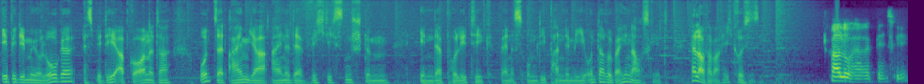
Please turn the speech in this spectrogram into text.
Epidemiologe, SPD-Abgeordneter und seit einem Jahr eine der wichtigsten Stimmen in der Politik, wenn es um die Pandemie und darüber hinaus geht. Herr Lauterbach, ich grüße Sie. Hallo, Herr Ripinski.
